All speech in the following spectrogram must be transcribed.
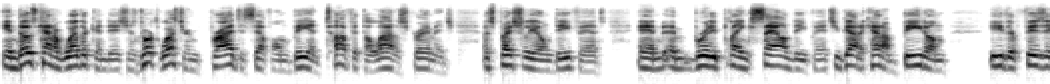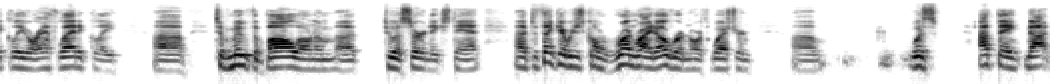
in those kind of weather conditions, Northwestern prides itself on being tough at the line of scrimmage, especially on defense, and, and really playing sound defense. You've got to kind of beat them either physically or athletically uh, to move the ball on them uh, to a certain extent. Uh, to think they were just going to run right over a Northwestern um, was, I think, not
